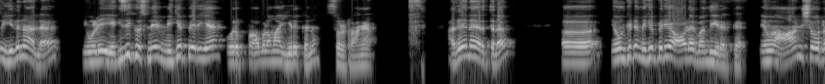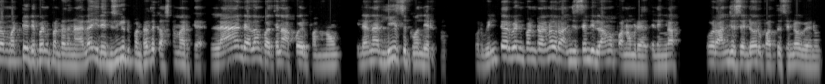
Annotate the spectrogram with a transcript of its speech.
ஸோ இதனால இவங்களுடைய எக்ஸிகியூஷனே மிகப்பெரிய ஒரு ப்ராப்ளமா இருக்குன்னு சொல்றாங்க. அதே நேரத்துல இவங்க கிட்ட மிகப்பெரிய ஆர்டர் வந்து இருக்கு. இவங்க ஆன் ஷோர்ல மட்டும் டிபெண்ட் பண்றதுனால இது எக்ஸிக்யூட் பண்றது கஷ்டமா இருக்கு. லேண்ட் எல்லாம் பார்த்தீங்கன்னா அக்வயர் பண்ணணும். இல்லைன்னா லீஸுக்கு வந்து இருக்கும் ஒரு விண்டர் வின் பண்றாங்கன்னா ஒரு அஞ்சு சென்ட் இல்லாம பண்ண முடியாது இல்லைங்களா? ஒரு அஞ்சு சென்டோ ஒரு பத்து சென்டோ வேணும்.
